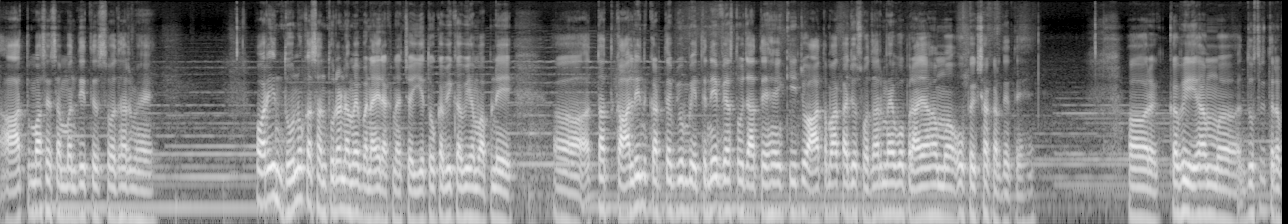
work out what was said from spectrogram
आत्मा से संबंधित स्वधर्म हैं। और इन दोनों का संतुलन हमें बनाए रखना चाहिए। तो कभी कभी हम अपने तत्कालीन कर्तव्यों में इतने व्यस्त हो जाते हैं कि जो आत्मा का जो स्वधर्म है, वो प्रायः हम उपेक्षा कर देते हैं। और कभी हम दूसरी तरफ़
